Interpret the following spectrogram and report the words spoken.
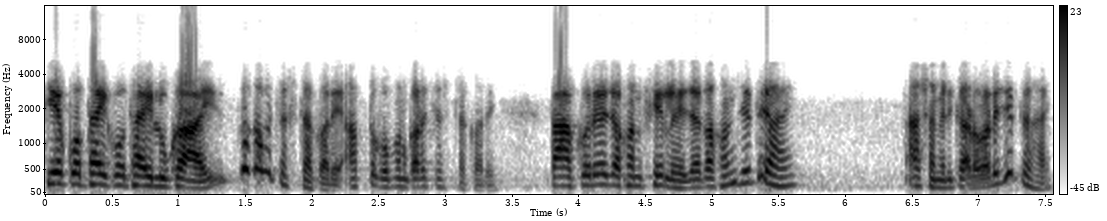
কে কোথায় কোথায় লুকায়, লুকাবার চেষ্টা করে, আত্মগোপন করার চেষ্টা করে। তা করে যখন ফেল হয়ে যায় তখন যেতে হয়। আসামির কারোবারে যেতে হয়।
